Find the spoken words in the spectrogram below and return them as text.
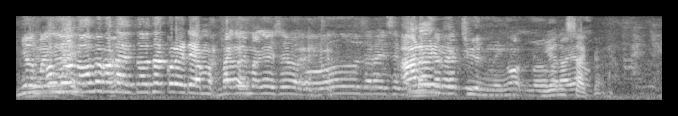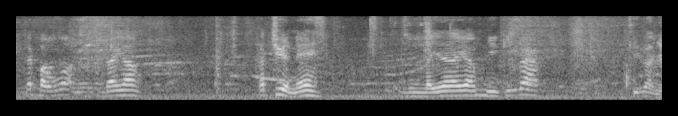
Nhờ con muốn ơi. nói với con này tôi thật con này đẹp mà Mạnh ơi, mạnh ơi xem là có ra đây xem À, đây, cắt truyền này ngọn nó đây sạch. Cắt bóng ngọn đây không? Cắt chuyển đi. Lấy ra đây không? Nhìn kỹ vào. Kỹ vào nhỉ?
